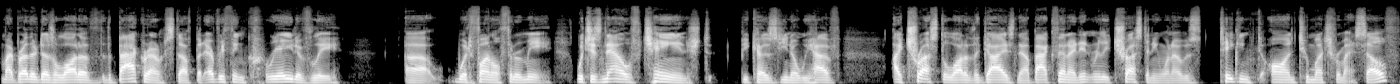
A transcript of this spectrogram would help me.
my brother does a lot of the background stuff, but everything creatively uh, would funnel through me, which has now changed because you know we have. I trust a lot of the guys now. Back then, I didn't really trust anyone. I was taking on too much for myself,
